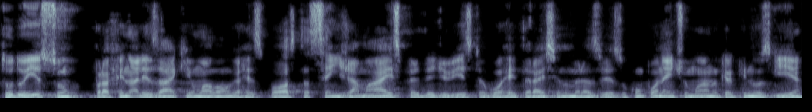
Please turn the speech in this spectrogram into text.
Tudo isso para finalizar aqui uma longa resposta, sem jamais perder de vista, eu vou reiterar isso inúmeras vezes, o componente humano que é o que nos guia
